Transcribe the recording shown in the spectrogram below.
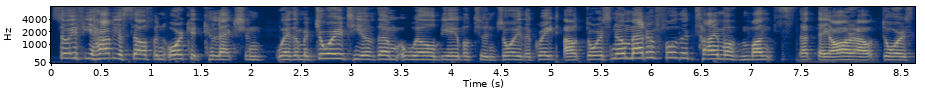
So if you have yourself an orchid collection where the majority of them will be able to enjoy the great outdoors, no matter for the time of months that they are outdoors,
